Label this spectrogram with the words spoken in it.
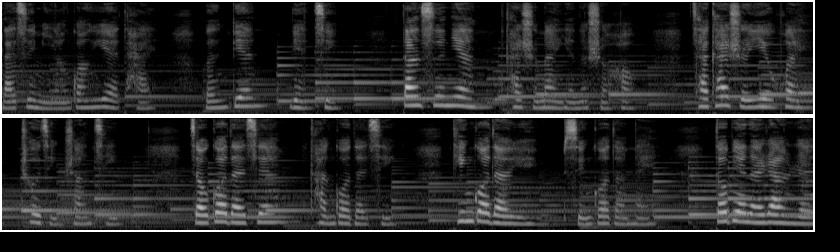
来自一米阳光夜台，文编念静。当思念开始蔓延的时候，才开始意会触景伤情。走过的街，看过的景，听过的雨，寻过的梅，都变得让人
